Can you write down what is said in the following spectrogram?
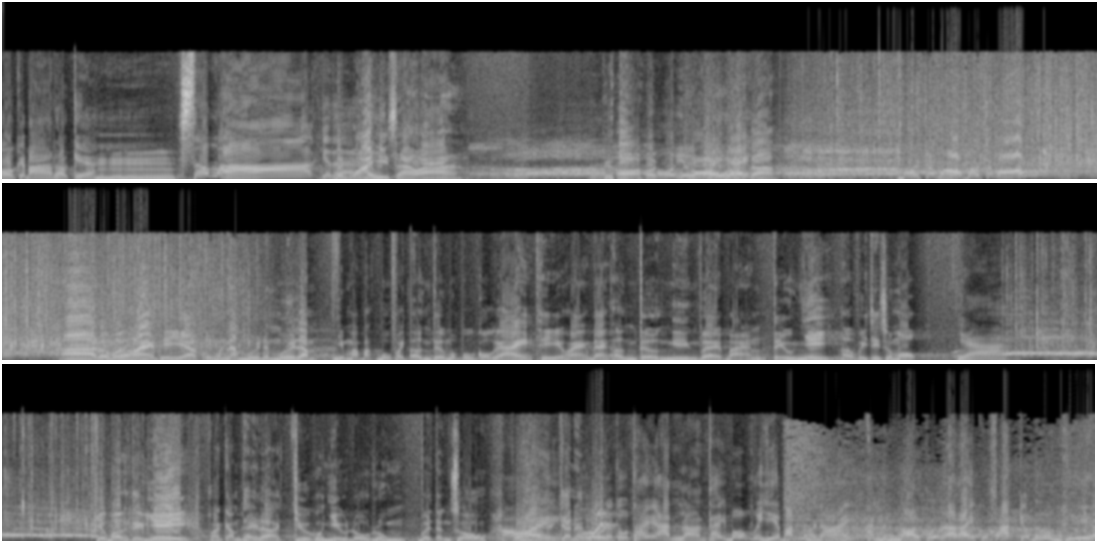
ơi cái bà đó kìa sớm mà vậy đó Bên ngoài thì sao ạ? À? Ủa, gì kỳ vậy? bên số 1 bên số 4 À, đối với Hoàng thì à, cũng 50 50 lắm nhưng mà bắt buộc phải ấn tượng một cô gái thì Hoàng đang ấn tượng nghiêng về bạn Tiểu Nhi ở vị trí số 1. dạ Chúc mừng Tiểu Nhi. Hoàng cảm thấy là chưa có nhiều độ rung về tần số thôi với hai chàng trai này thôi. là tôi thấy anh là anh thấy bốn cái dĩa bánh hồi nãy anh định mời cô ra đây cô phát cho đương dĩa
